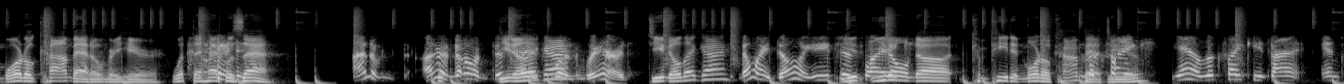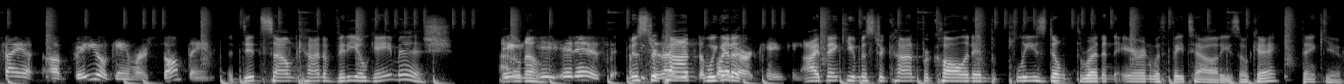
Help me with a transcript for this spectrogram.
Mortal Kombat over here. What the heck was that? I don't. I don't know. This You know that guy? was weird. Do you know that guy? No, I don't. He's just You, like you don't uh, compete in Mortal Kombat, do like you? yeah. It looks like he's on inside a, video game or something. It did sound kind of video game-ish. I don't know. It, it is, Mr. Kahn, we gotta. arcade. I thank you, Mr. Kahn, for calling in, but please don't threaten Aaron with fatalities. Okay? Thank you.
